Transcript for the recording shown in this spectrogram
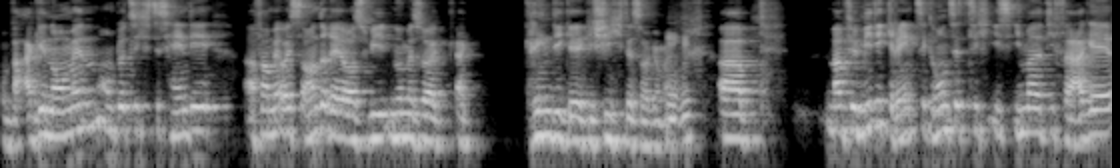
wahrgenommen und plötzlich ist das Handy auf einmal alles andere aus wie nur mehr so eine, eine grindige Geschichte, sage ich mal. Mhm. Äh, man, für mich die Grenze grundsätzlich ist immer die Frage,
